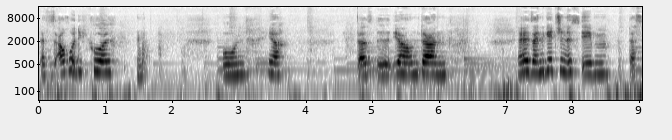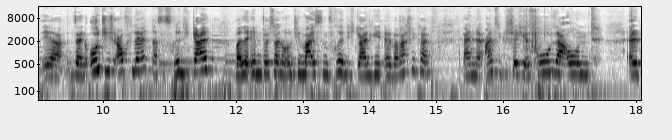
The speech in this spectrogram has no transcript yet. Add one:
Das ist auch richtig cool. Und ja. Das, äh, ja, und dann. Äh, seine Gadget ist eben dass er seine Ulti auflädt. Das ist richtig geil, weil er eben durch seine Ulti meistens richtig geil geht, er überraschen kann. Seine einzige Schwäche ist Rosa und El,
